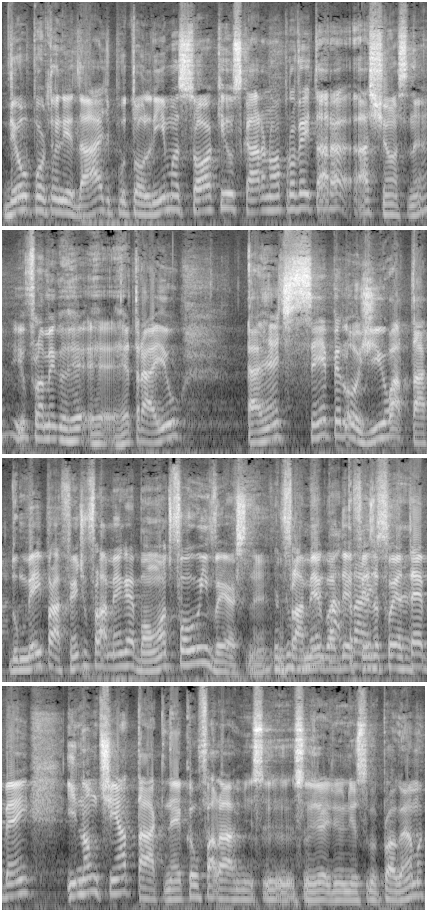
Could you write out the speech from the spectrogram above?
deu oportunidade pro Tolima, só que os caras não aproveitaram a, a chance, né? E o Flamengo re, re, retraiu a gente sempre elogia o ataque. Do meio para frente, o Flamengo é bom. Ontem foi o inverso, né? O Flamengo, a defesa trás, foi é. até bem e não tinha ataque, né? Que eu falava, me sugeri no início do programa,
